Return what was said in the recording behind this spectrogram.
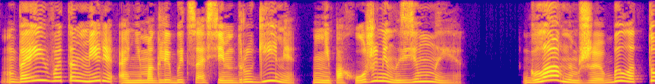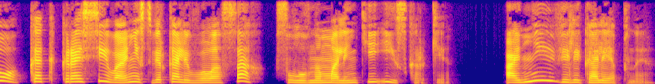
Да и в этом мире они могли быть совсем другими, не похожими на земные. Главным же было то, как красиво они сверкали в волосах, словно маленькие искорки. Они великолепны,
